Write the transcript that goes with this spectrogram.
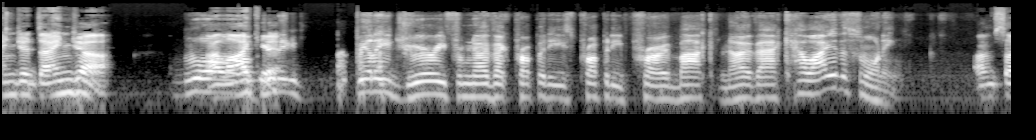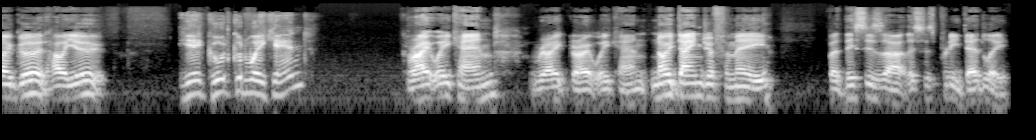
Danger, danger. Whoa, I like it. Billy, Billy Drury from Novak Properties, Property Pro, Mark Novak. How are you this morning? I'm so good. How are you? Yeah, good. Good weekend. Great weekend. Great, great weekend. No danger for me, but this is uh this is pretty deadly.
